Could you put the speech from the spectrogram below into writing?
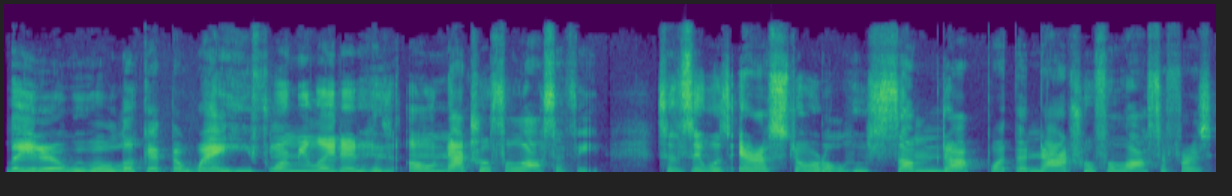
Later, we will look at the way he formulated his own natural philosophy, since it was Aristotle who summed up what the natural philosophers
